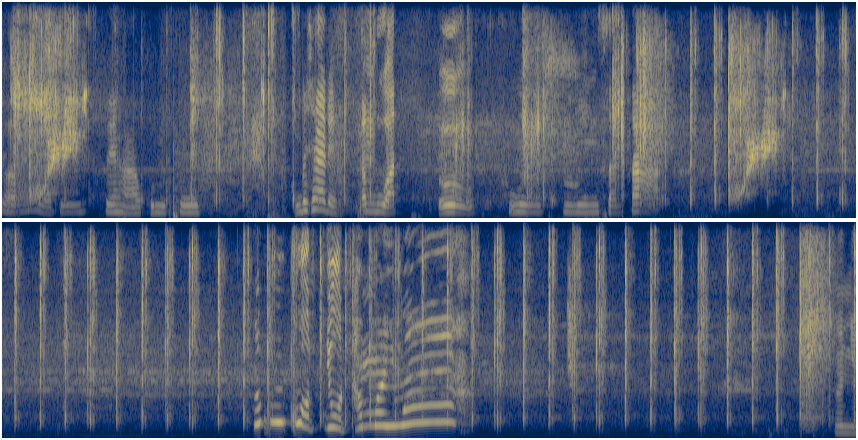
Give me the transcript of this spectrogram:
ตำรว ไปหาคุณครูไม่ใช่เด็กตำรวจ เออลุงลุงซันต้าแล้วกูกดหยุดทำไมวะนั่นไง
